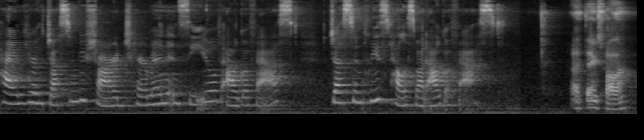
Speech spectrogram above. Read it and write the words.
Hi, I'm here with Justin Bouchard, Chairman and CEO of AlgoFast. Justin, please tell us about AlgoFast. Uh, thanks, Paula.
